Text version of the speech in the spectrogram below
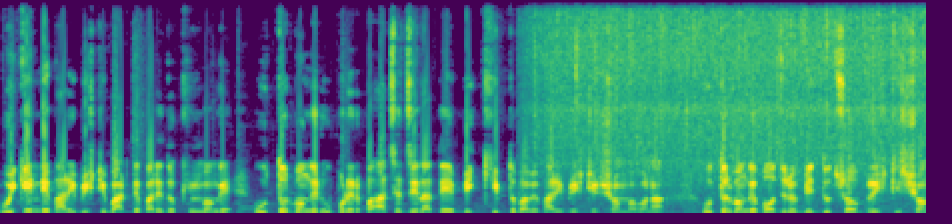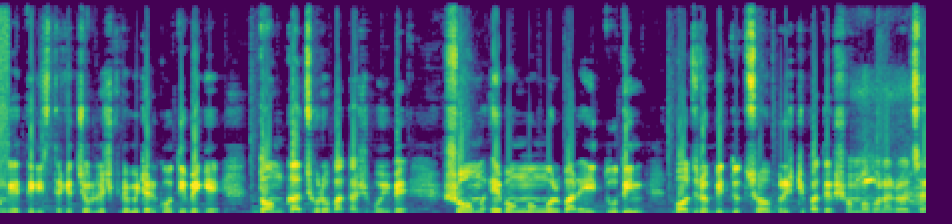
উইকেন্ডে ভারী বৃষ্টি বাড়তে পারে দক্ষিণবঙ্গে। উত্তরবঙ্গের উপরের পাঁচ জেলাতে বিক্ষিপ্তভাবে ভারী বৃষ্টির সম্ভাবনা। উত্তরবঙ্গে বজ্র বিদ্যুৎ সহ বৃষ্টির সঙ্গে তিরিশ থেকে চল্লিশ কিলোমিটার গতিবেগে দমকা ঝোড়ো বাতাস বইবে। সোম এবং মঙ্গলবার এই দুদিন বজ্র বিদ্যুৎ সহ বৃষ্টিপাতের সম্ভাবনা রয়েছে।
